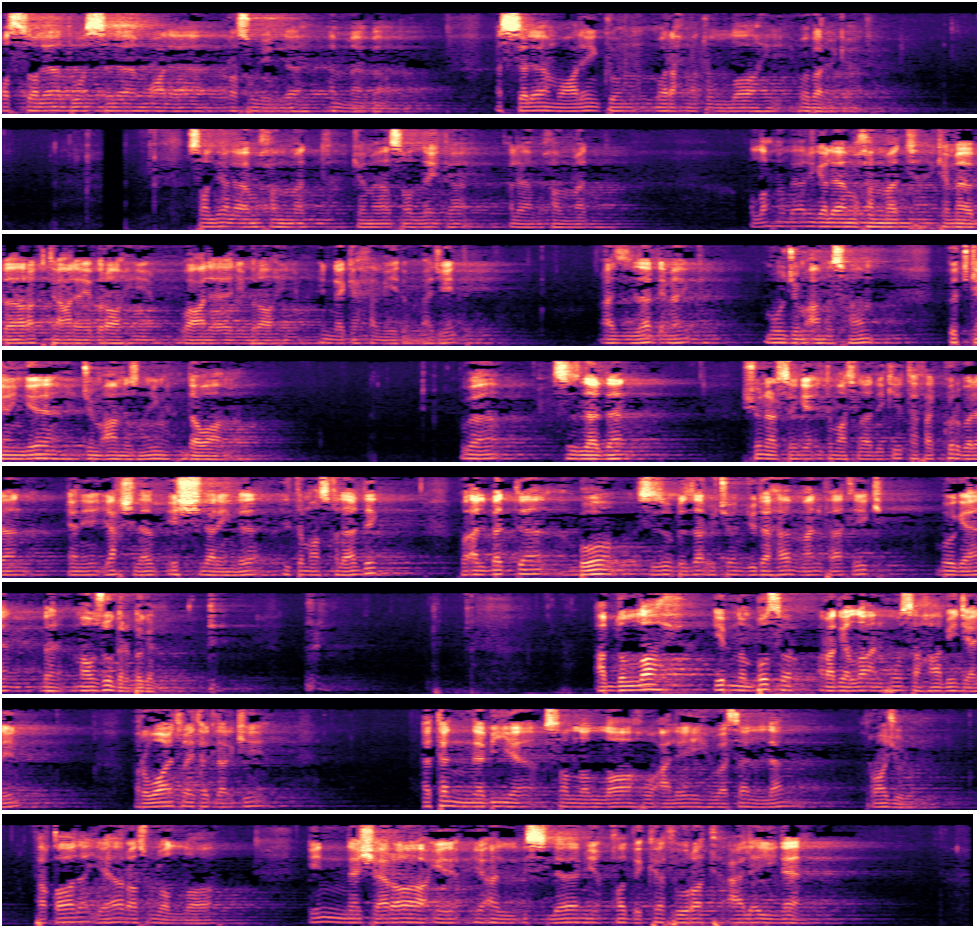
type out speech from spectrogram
والصلاة والسلام على رسول الله أما بعد. السلام عليكم ورحمة الله وبركاته. صل على محمد كما صليت على محمد. اللهم بارك على محمد كما باركت على إبراهيم وعلى آل إبراهيم. إنك حميد مجيد. azizlar demak bu jumamiz ham o'tgangi jumamizning davomi. Va sizlardan shu narsaga iltimos qilardikki tafakkur bilan ya'ni yaxshilab eshitishlaringni iltimos qilardik. Va albatta bu sizu bizlar uchun juda ham manfaatli bo'lgan bir mavzudir bugun. Abdulloh ibn busur roziyallohu anhu sahobiy jalil rivoyat qilib aytadilarki النبي صلى الله عليه وسلم رجل فقال يا رسول الله إن شرائع الإسلام قد كثرت علينا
